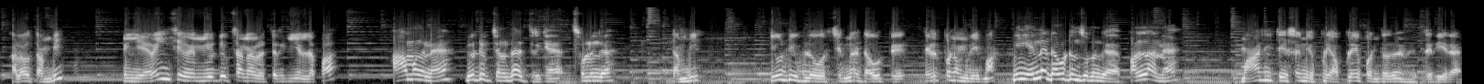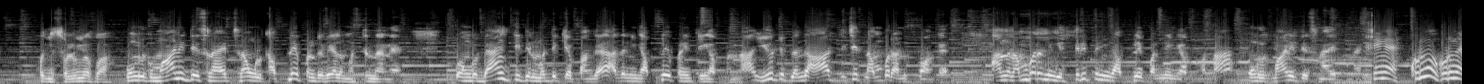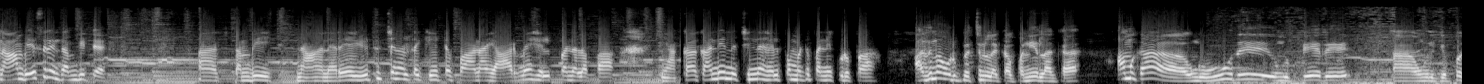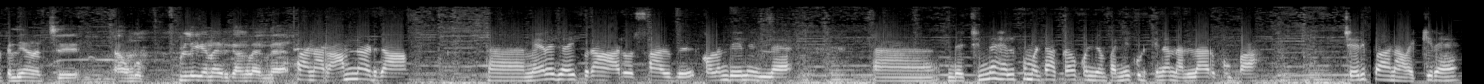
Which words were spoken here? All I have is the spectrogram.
Hello தம்பி நீங்க Sivan YouTube channel வச்சிருக்கீங்கல்லப்பா? ஆமாங்கண்ணே யூடியூப் சேனல் தான் வச்சிருக்கேன். சொல்லுங்க. தம்பி யூடியூப்ல ஒரு சின்ன டவுட்டு ஹெல்ப் பண்ண முடியுமா? நீங்க என்ன டவுட்னு சொல்லுங்க. பண்ணலாண்ணே. மானிட்டேஷன் எப்படி அப்ளை பண்றதுன்னு எனக்கு தெரியல. கொஞ்சம் சொல்லுங்கப்பா. உங்களுக்கு மானிட்டேஷன் ஆயிடுச்சுன்னா உங்களுக்கு அப்ளை பண்ற வேலை மட்டும்தானே. இப்போ உங்க பேங்க் டீட்டெயில் மட்டும் கேட்பாங்க. அதை நீங்க அப்ளை பண்ணிட்டீங்க அப்படின்னா யூடியூப்ல இருந்து ஆறு டிஜிட் நம்பர் அனுப்புவாங்க. அந்த நம்பரை நீங்க திருப்பி நீங்க அப்ளை பண்ணீங்க அப்படின்னா உங்களுக்கு மானிட்டேஷன் ஆயிடுச்சு ஏங்க கொடுங்க கொடுங்க. நான் பேசுறேன் தம்பிட்ட தம்பி நான் நிறைய யூடியூப் சேனல்கிட்ட கேட்டப்பா நான் யாருமே ஹெல்ப் பண்ணலப்பா. என் அக்காக்காண்டி இந்த சின்ன ஹெல்ப்பை மட்டும் பண்ணி கொடுப்பா. அதெல்லாம் ஒரு பிரச்சனை இல்லைக்கா. பண்ணிடலாம்க்கா. ஆமாக்கா உங்க ஊரு உங்க பேரு உங்களுக்கு எப்போ கல்யாணம் ஆச்சு? உங்க பிள்ளைங்க என்ன இருக்காங்களா என்ன? நான் ராம்நாடு தான். மேரேஜ் ஆகி இப்போ தான் ஆறு வருஷம் ஆகுது. குழந்தையிலும் இல்லை. இந்த சின்ன ஹெல்ப் மட்டும் அக்கா கொஞ்சம் பண்ணி கொடுத்தீங்கன்னா நல்லா இருக்கும்ப்பா. சரிப்பா நான் வைக்கிறேன்.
